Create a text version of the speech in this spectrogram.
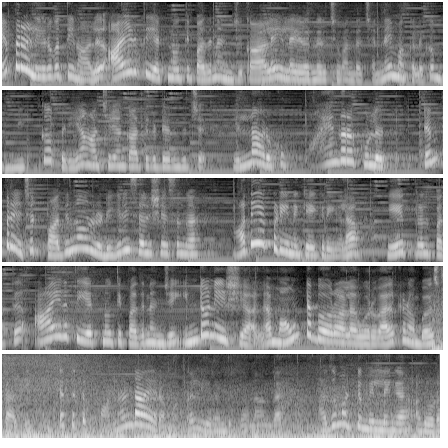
ஏப்ரல் இருபத்தி நாலு ஆயிரத்தி எட்நூத்தி பதினஞ்சு காலையில் எழுந்திருச்சு வந்த சென்னை மக்களுக்கு மிகப்பெரிய ஆச்சரியம் காத்துக்கிட்டு இருந்துச்சு. எல்லாருக்கும் பயங்கர குளிர். டெம்பரேச்சர் பதினொன்று டிகிரி செல்சியஸுங்க. அது எப்படின்னு கேட்குறீங்களா ஏப்ரல் பத்து ஆயிரத்தி எட்நூற்றி பதினஞ்சு இந்தோனேஷியாவில் மவுண்ட் அபோராவில் ஒரு வேல்கனோ பர்ஸ்ட் ஆகி கிட்டத்தட்ட பன்னெண்டாயிரம் மக்கள் இறந்து போனாங்க. அது மட்டும் இல்லைங்க அதோட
